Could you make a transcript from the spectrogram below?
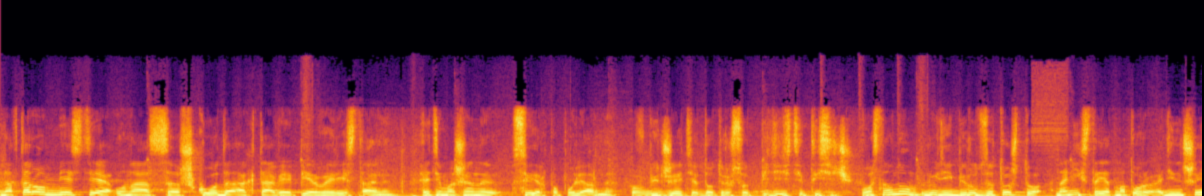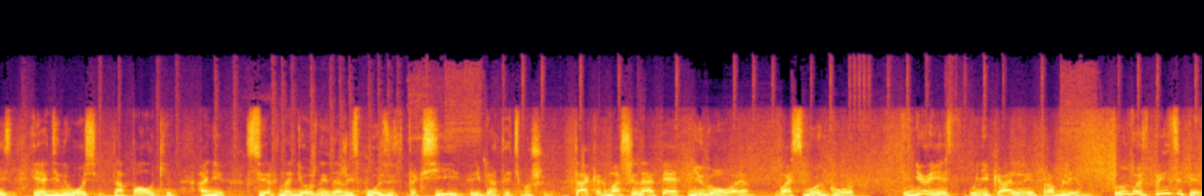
На втором месте у нас Шкода Октавия первый рестайлинг. Эти машины сверхпопулярны в бюджете до 350 тысяч. В основном люди их берут за то, что на них стоят моторы 1.6 и 1.8 на палке. Они сверхнадежные, даже используют в такси, ребята, эти машины. Так как машина опять не новая, восьмой год, у нее есть уникальные проблемы. Ну, то есть, в принципе,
